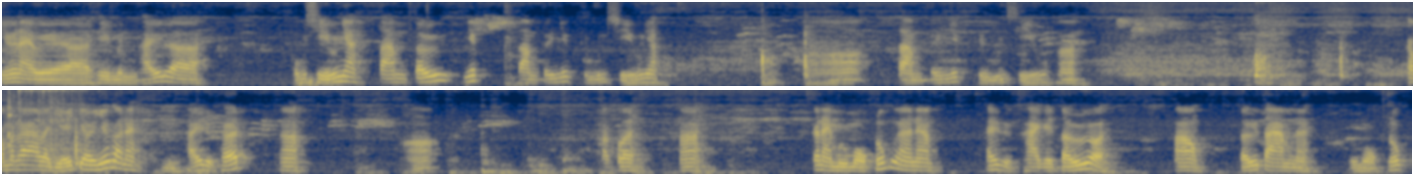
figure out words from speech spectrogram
Như thế này à, thì mình thấy là cũng xỉu nha tam tứ nhất tam tứ nhất thì cũng xỉu nha. Đó, tam tứ nhất thì cũng xỉu ha. Camera là dễ chơi nhất rồi nè mình thấy được hết ha. Đó tắt lên ha. Cái này 11 nút nha anh em thấy được hai cây tứ rồi không? Tứ tam nè 11 nút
